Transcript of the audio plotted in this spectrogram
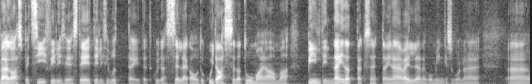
väga spetsiifilisi esteetilisi võtteid, et kuidas selle kaudu, kuidas seda tuumajaama pildil näidatakse, et ta ei näe välja nagu mingisugune äh,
